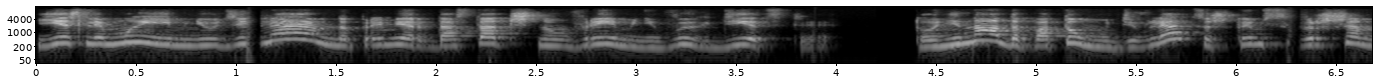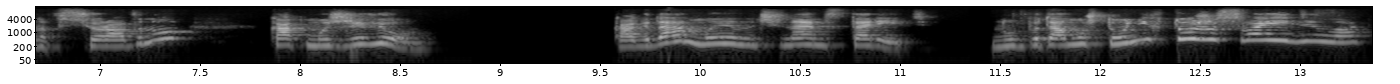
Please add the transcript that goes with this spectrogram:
если мы им не уделяем, например, достаточного времени в их детстве, то не надо потом удивляться, что им совершенно все равно, как мы живем, когда мы начинаем стареть. Ну, потому что у них тоже свои дела.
